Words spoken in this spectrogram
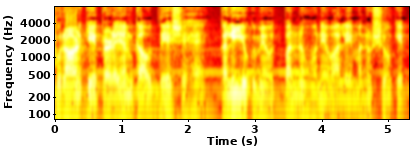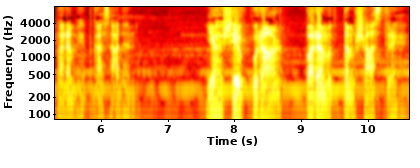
पुराण के प्रणयन का उद्देश्य है कली युग में उत्पन्न होने वाले मनुष्यों के परम हित का साधन। यह शिव पुराण परम उत्तम शास्त्र है।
